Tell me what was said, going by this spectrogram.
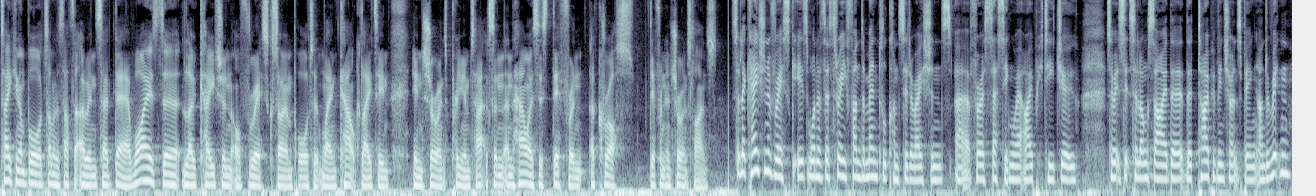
taking on board some of the stuff that Owen said there, why is the location of risk so important when calculating insurance premium tax, and, and how is this different across different insurance lines? So, location of risk is one of the three fundamental considerations uh, for assessing where IPT due. So, it sits alongside the, the type of insurance being underwritten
